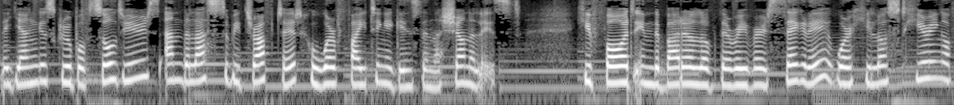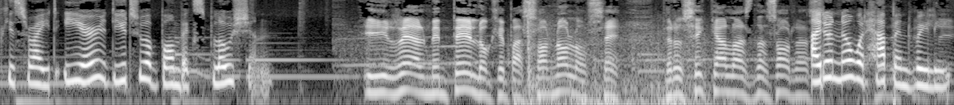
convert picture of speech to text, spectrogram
the youngest group of soldiers and the last to be drafted who were fighting against the nationalists. He fought in the Battle of the River Segre, where he lost hearing of his right ear due to a bomb explosion. Y realmente lo que pasó no lo sé, pero sé que a las dos horas I don't know what happened really,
